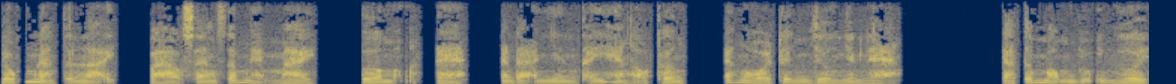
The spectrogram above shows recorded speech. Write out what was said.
Lúc nàng tỉnh lại vào sáng sớm ngày mai, vừa mở mắt ra, nàng đã nhìn thấy hàng hậu thần đang ngồi trên giường nhìn nàng. Đang tớ mộng duỗi người,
